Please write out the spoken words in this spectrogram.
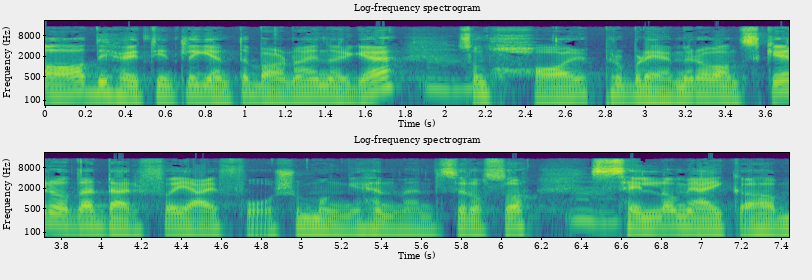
av de høyt intelligente barna i Norge mm. som har problemer og vansker, og det er derfor jeg får så mange henvendelser også. Mm. Selv om jeg ikke har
